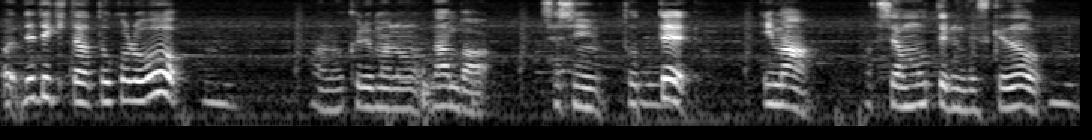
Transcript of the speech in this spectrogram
ー出てきたところを、うん、あの車のナンバー写真撮って、うん、今私は持ってるんですけど、うん、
